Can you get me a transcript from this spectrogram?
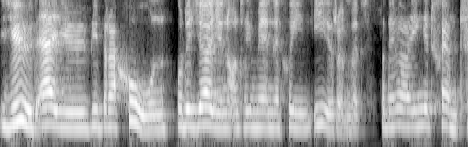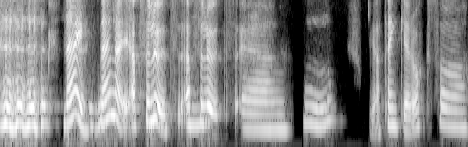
ljud är ju vibration och det gör ju någonting med energin i rummet. Så det var inget skämt. nej, nej, nej, absolut. absolut. Mm. mm. Jag tänker också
